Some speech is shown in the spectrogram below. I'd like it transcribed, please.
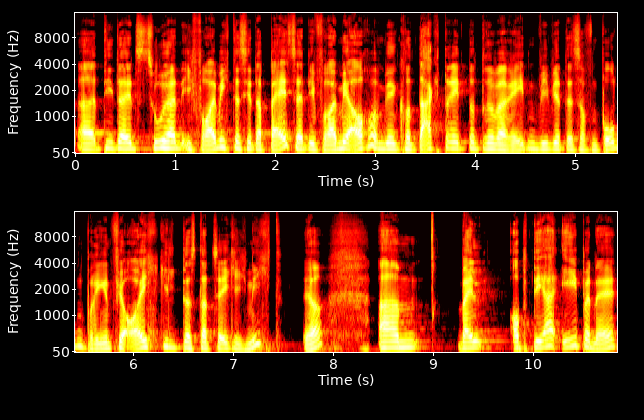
äh, die da jetzt zuhören, ich freue mich, dass ihr dabei seid. Ich freue mich auch, wenn wir in Kontakt treten und darüber reden, wie wir das auf den Boden bringen. Für euch gilt das tatsächlich nicht, ja, ähm, weil auf der Ebene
